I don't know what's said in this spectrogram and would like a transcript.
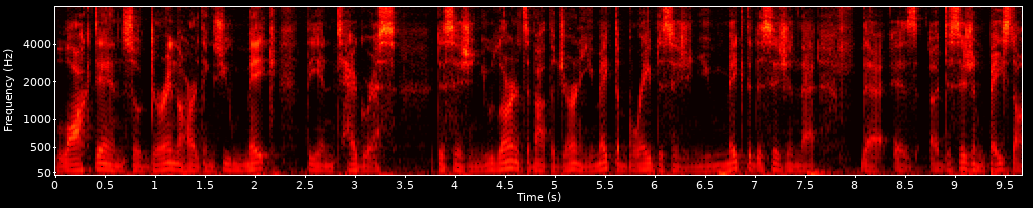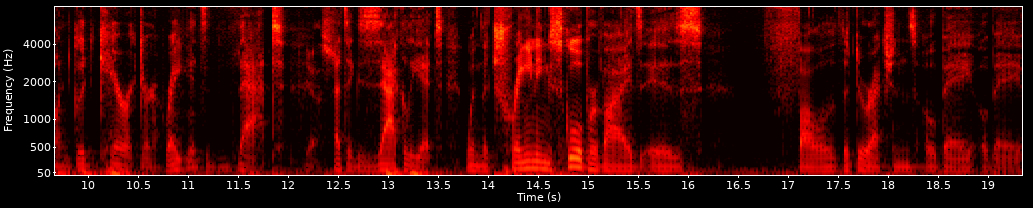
locked in so during the hard things you make the integrous decision. You learn it's about the journey. You make the brave decision. You make the decision that that is a decision based on good character, right? It's that. Mm-hmm. Yes. That's exactly it. When the training school provides is follow the directions, obey, obey,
